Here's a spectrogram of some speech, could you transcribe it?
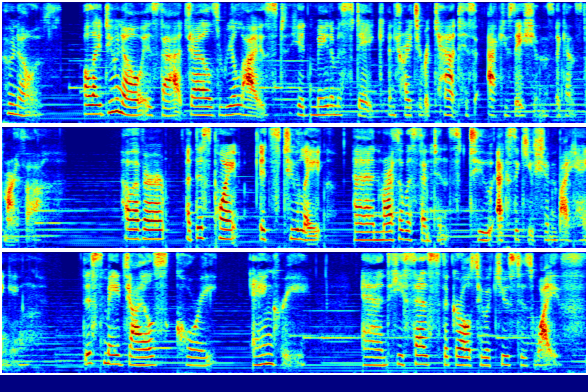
Who knows? All I do know is that Giles realized he had made a mistake and tried to recant his accusations against Martha. However, at this point, it's too late, and Martha was sentenced to execution by hanging. This made Giles Corey angry and he says to the girls who accused his wife,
